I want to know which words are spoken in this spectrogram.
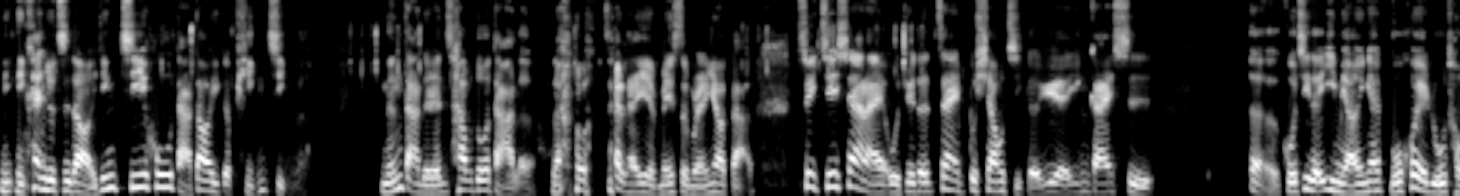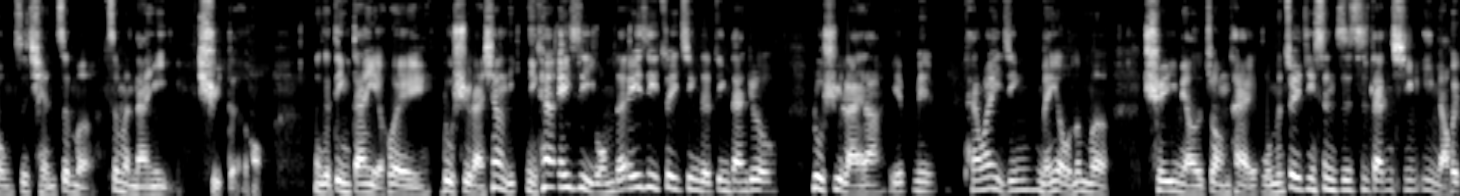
你你看就知道，已经几乎打到一个瓶颈了，能打的人差不多打了，然后再来也没什么人要打了，所以接下来我觉得再不消几个月，应该是，呃，国际的疫苗应该不会如同之前这么这么难以取得哦，那个订单也会陆续来，像你你看 A Z，我们的 A Z 最近的订单就陆续来啦，也没台湾已经没有那么缺疫苗的状态，我们最近甚至是担心疫苗会。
